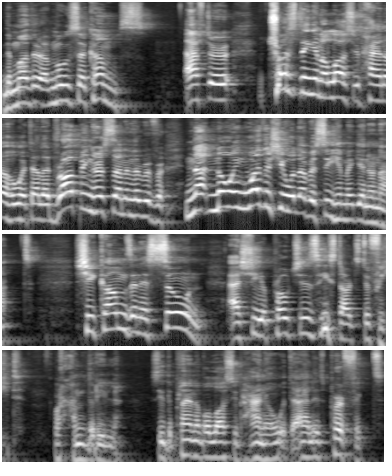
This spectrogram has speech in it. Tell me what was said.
The mother of Musa comes After trusting in Allah subhanahu wa ta'ala, dropping her son in the river, not knowing whether she will ever see him again or not. She comes and as soon as she approaches, he starts to feed. Alhamdulillah. See, the plan of Allah subhanahu wa ta'ala is perfect.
